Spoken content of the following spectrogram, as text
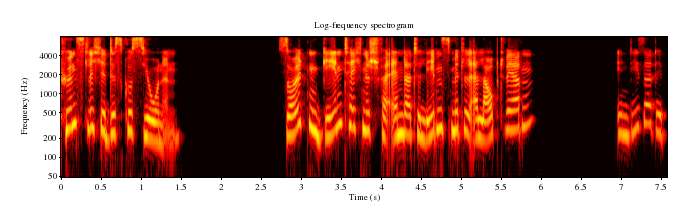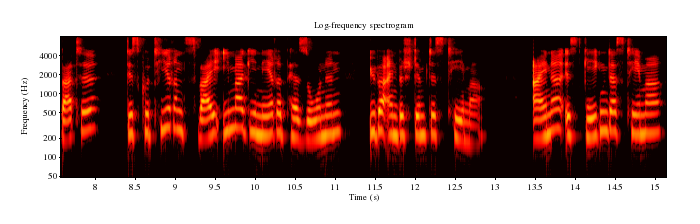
Künstliche Diskussionen. Sollten gentechnisch veränderte Lebensmittel erlaubt werden? In dieser Debatte diskutieren zwei imaginäre Personen über ein bestimmtes Thema. Einer ist gegen das Thema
